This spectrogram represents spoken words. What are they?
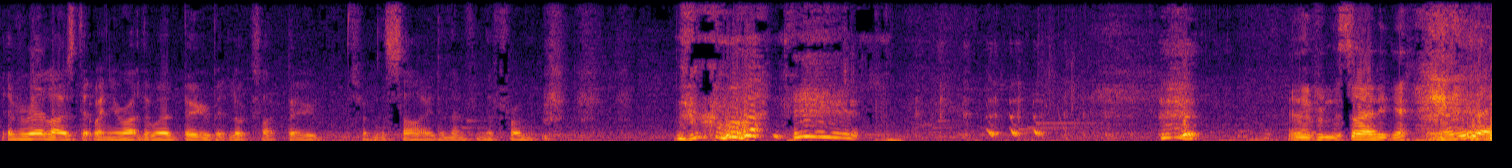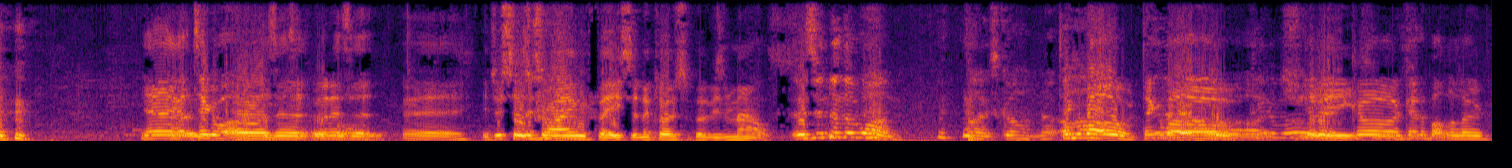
You ever realised that when you write the word boob, it looks like boob It's from the side and then from the front? And then from the side again. yeah. Yeah, you got to tingle bottle. What is it? What is it? Hey. It just says crying face and a close up of his mouth. There's another one. Oh, it's gone. No. Tingle oh, bottle. Tingle oh, bottle. Oh, Tingle Get it. Go on. Get the bottle of lube.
